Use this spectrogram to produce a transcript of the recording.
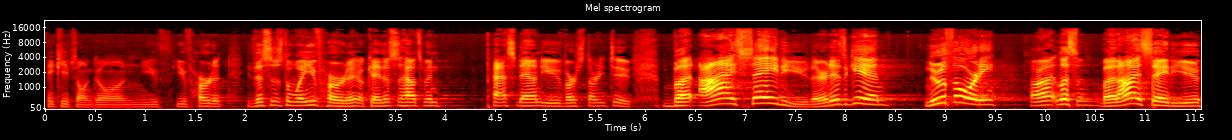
He keeps on going. You've, you've heard it. This is the way you've heard it. Okay, this is how it's been passed down to you. Verse 32. But I say to you, there it is again, new authority. All right, listen. But I say to you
